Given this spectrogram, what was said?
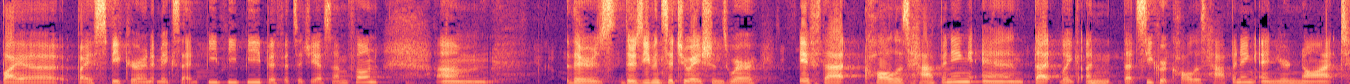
by a by a speaker and it makes that beep beep beep if it's a GSM phone. Um, there's there's even situations where if that call is happening and that like un, that secret call is happening and you're not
